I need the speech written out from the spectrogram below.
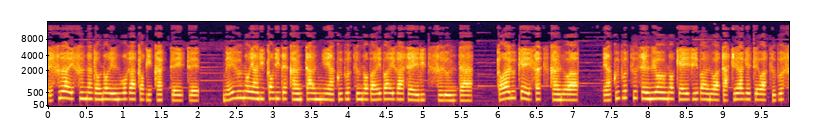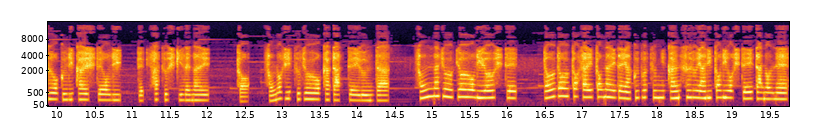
S アイスなどの隠語が飛び交っていて、メールのやり取りで簡単に薬物の売買が成立するんだ。とある警察官は、薬物専用の掲示板は立ち上げては潰すを繰り返しており、摘発しきれない。と、その実情を語っているんだ。そんな状況を利用して、堂々とサイト内で薬物に関するやり取りをしていたのね。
